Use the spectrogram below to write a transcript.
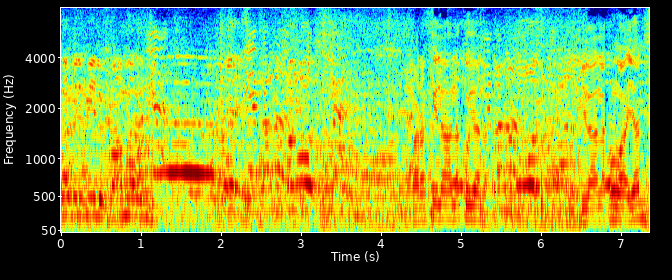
Pangagobo. Sabi ni Bilog, baka marin. Parang kilala ko yan ah. Kilala ko nga yan.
